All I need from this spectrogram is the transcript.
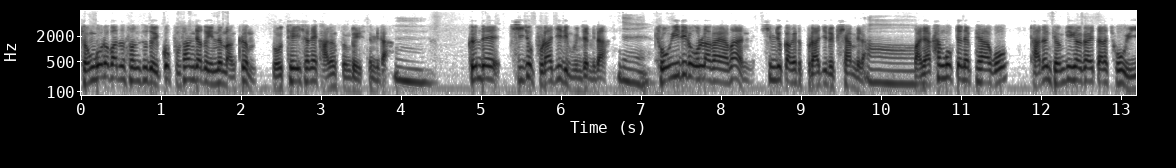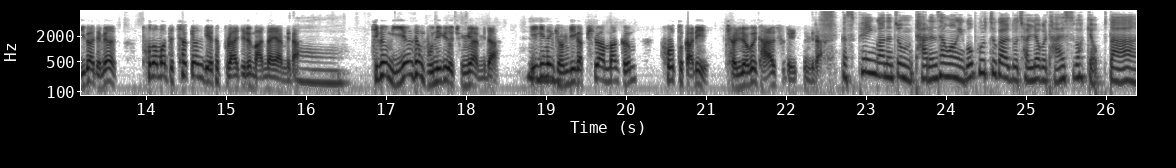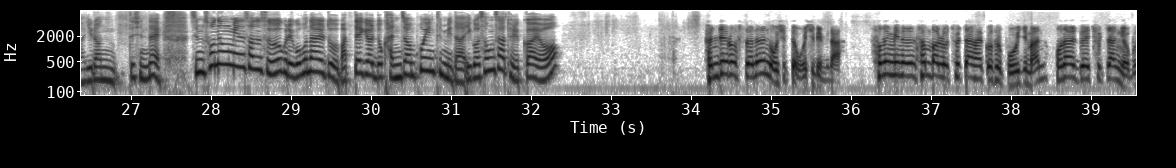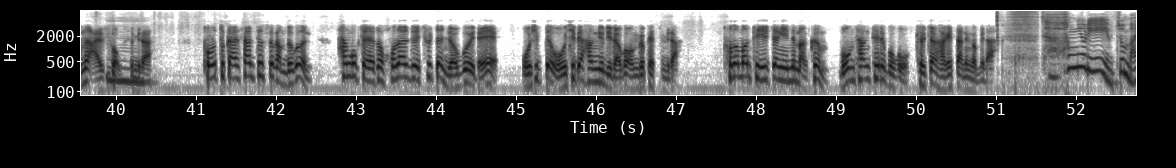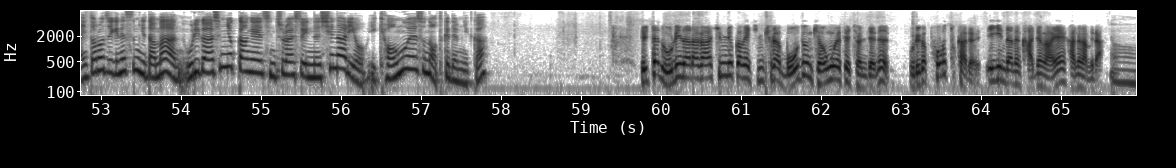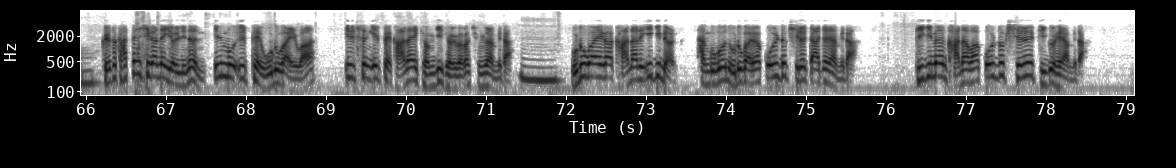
경고를 받은 선수도 있고 부상자도 있는 만큼 로테이션의 가능성도 있습니다. 음. 그런데 지조 브라질이 문제입니다. 네. 조 1위로 올라가야만 16강에서 브라질을 피합니다. 아... 만약 한국전에 패하고 다른 경기 결과에 따라 조 2위가 되면 토너먼트 첫 경기에서 브라질을 만나야 합니다. 어... 지금 2연승 분위기도 중요합니다. 이기는 음... 경기가 필요한 만큼 포르투갈이 전력을 다할 수도 있습니다. 그러니까 스페인과는 좀 다른 상황이고 포르투갈도 전력을 다할 수밖에 없다 이런 뜻인데 지금 손흥민 선수 그리고 호날두 맞대결도 간전 포인트입니다. 이거 성사될까요? 현재로서는 50대 50입니다. 손흥민은 선발로 출장할 것으로 보이지만 호날두의 출장 여부는 알수 음. 없습니다. 포르투갈 산토스 감독은 한국전에서 호날두의 출전 여부에 대해 50대 50의 확률이라고 언급했습니다. 토너먼트 일정이 있는 만큼 몸 상태를 보고 결정하겠다는 겁니다. 자, 확률이 좀 많이 떨어지긴 했습니다만 우리가 16강에 진출할 수 있는 시나리오, 이 경우의 수는 어떻게 됩니까? 일단 우리나라가 16강에 진출할 모든 경우에서의 전제는 우리가 포르투갈을 이긴다는 가정하에 가능합니다. 어. 그래서 같은 시간에 열리는 1무 1패 우루과이와 1승 1패 가나의 경기 결과가 중요합니다. 음. 우루과이가 가나를 이기면 한국은 우루과이와 골득실을 따져야 합니다. 비기면 가나와 골득실을 비교해야 합니다.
